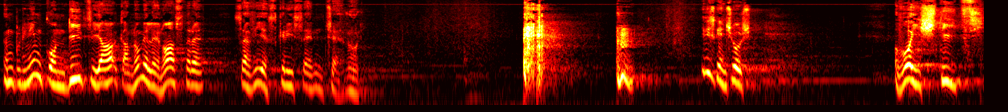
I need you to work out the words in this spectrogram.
împlinim condiția ca numele noastre să fie scrise în ceruri. Iubiți voi știți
